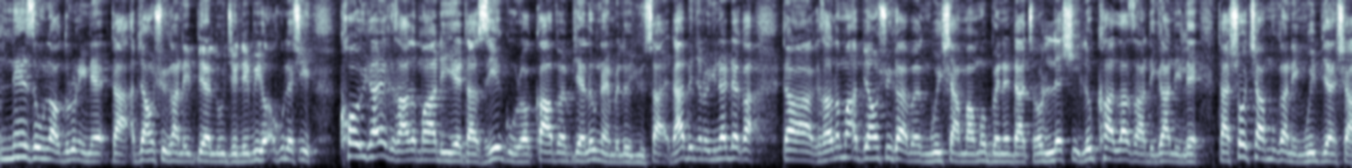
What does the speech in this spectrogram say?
အနည်းဆုံးတော့သူတို့အနေနဲ့ဒါအပြောင်းရွှေ့ကနေပြန်လူချင်နေပြီးတော့အခုလက်ရှိခေါ်ယူထားတဲ့ကစားသမားတွေရဲ့ဒါဈေးကိုတော့ cover ပြန်လုပ်နိုင်မယ်လို့ယူဆတယ်ဒါပြင်ကျွန်တော် United ကဒါကစားသမားအပြောင်းရွှေ့ကပဲငွေရှာမှာမဟုတ်ဘဲနဲ့ဒါကျွန်တော်လက်ရှိလောက်ခလာစာဒီကနေလဲဒါ short ချမှုကနေငွေပြန်ရှာ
